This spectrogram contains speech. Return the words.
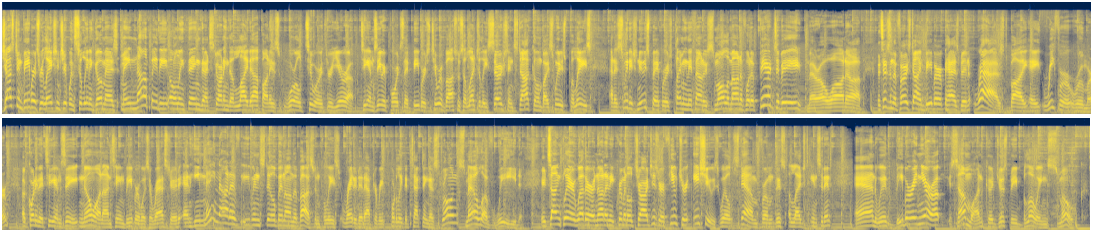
Justin Bieber's relationship with Selena Gomez may not be the only thing that's starting to light up on his world tour through Europe. TMZ reports that Bieber's tour bus was allegedly searched in Stockholm by Swedish police and a Swedish newspaper is claiming they found a small amount of what appeared to be marijuana. This isn't the first time Bieber has been razzed by a reefer rumor. According to TMZ, no one on Team Bieber was arrested, and he may not have even still been on the bus when police raided it after reportedly detecting a strong smell of weed. It's unclear whether or not any criminal charges or future issues will stem from this alleged incident. And with Bieber in Europe, someone could just be blowing smoke.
